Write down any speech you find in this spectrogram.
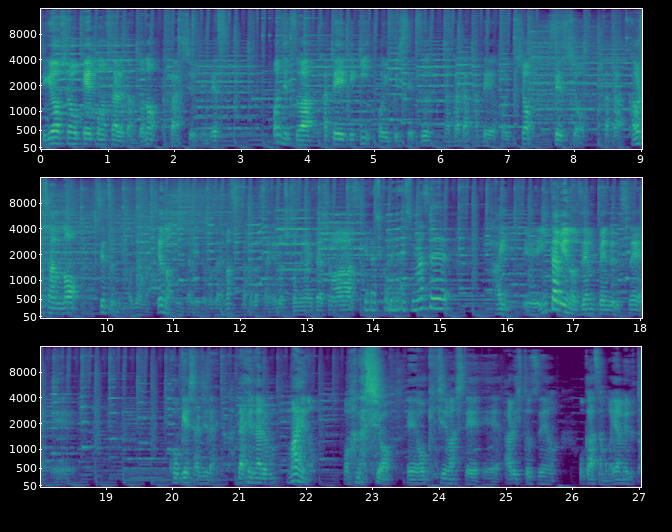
事業承継コンサルタントの高橋修人です本日は家庭的保育施設中田家庭保育所施設長中田香織さんの施設にお邪魔してのインタビューでございます中田さんよろしくお願いいたしますよろしくお願いします。はい、えーインタビューの前編でですね、えー後継者時代とか代表になる前のお話を、えーお聞きしまして、えーある日突然お母様が辞めると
